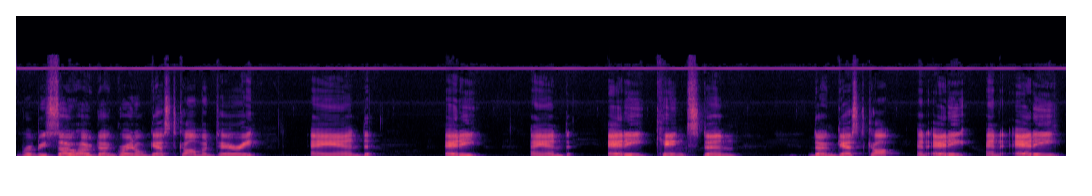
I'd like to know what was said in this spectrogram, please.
Ruby Soho done great on guest commentary, and Eddie and Eddie Kingston done guest com and Eddie and Eddie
